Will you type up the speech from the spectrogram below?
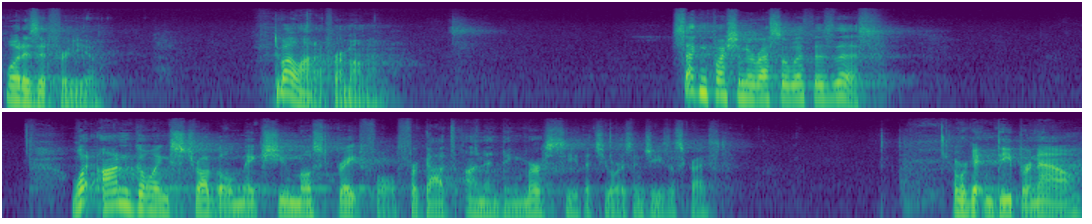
What is it for you? Dwell on it for a moment. Second question to wrestle with is this What ongoing struggle makes you most grateful for God's unending mercy that's yours in Jesus Christ? And we're getting deeper now.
